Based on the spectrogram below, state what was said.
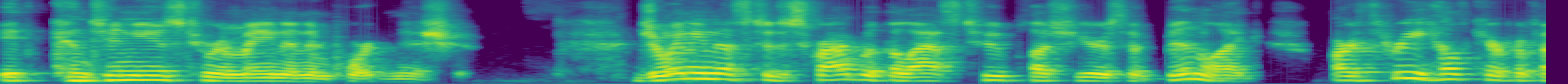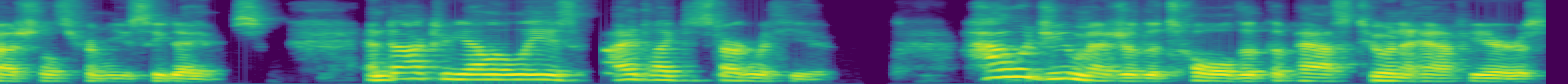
it continues to remain an important issue. Joining us to describe what the last two plus years have been like are three healthcare professionals from UC Davis. And Dr. Yellowlees, I'd like to start with you. How would you measure the toll that the past two and a half years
